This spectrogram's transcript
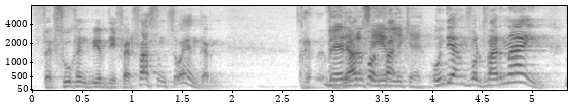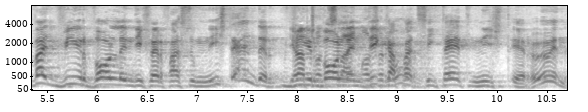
versuchen wir die Verfassung zu ändern? Wäre das Ehrliche. War, und die Antwort war nein, weil wir wollen die Verfassung nicht ändern. Wir wollen die verloren. Kapazität nicht erhöhen.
